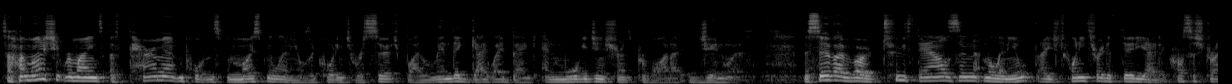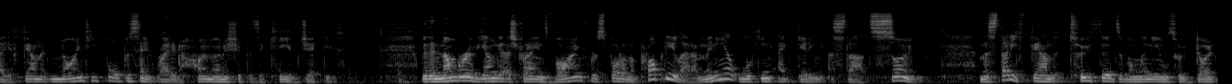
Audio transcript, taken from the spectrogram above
So homeownership remains of paramount importance for most millennials according to research by lender Gateway Bank and mortgage insurance provider Genworth. The survey of over 2,000 millennials aged 23 to 38 across Australia found that 94% rated homeownership as a key objective. With a number of younger Australians vying for a spot on the property ladder, many are looking at getting a start soon. And the study found that two thirds of millennials who don't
